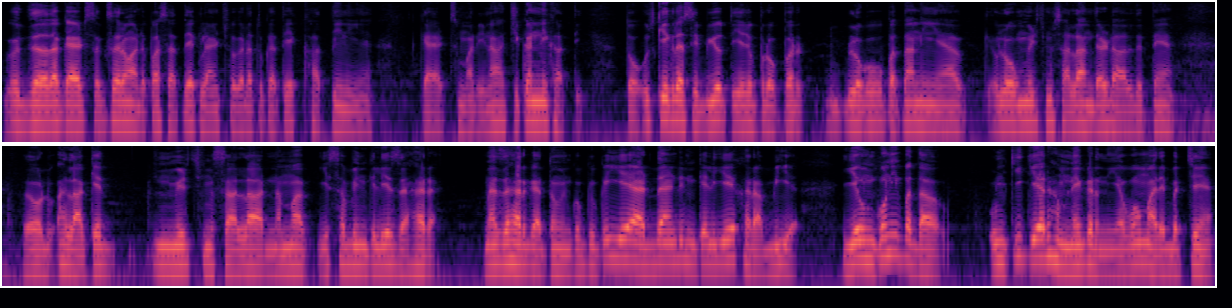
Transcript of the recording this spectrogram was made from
ज़्यादा कैट्स अक्सर हमारे पास आते हैं क्लाइंट्स वगैरह तो कहते हैं खाती नहीं है कैट्स हमारी ना चिकन नहीं खाती। तो उसकी एक रेसिपी होती है जो प्रॉपर लोगों को पता नहीं है। लोग मिर्च मसाला अंदर डाल देते हैं और हालाँकि मिर्च, मसाला, नमक, ये सब इनके लिए जहर है। मैं जहर कहता हूँ इनको, क्योंकि ये एट द एंड इनके लिए ख़राबी है। ये उनको नहीं पता, उनकी केयर हमने करनी है, वो हमारे बच्चे हैं।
